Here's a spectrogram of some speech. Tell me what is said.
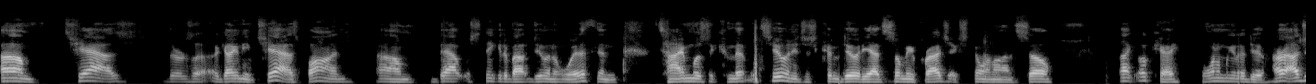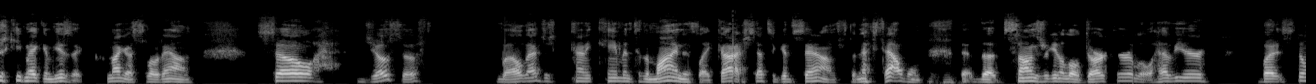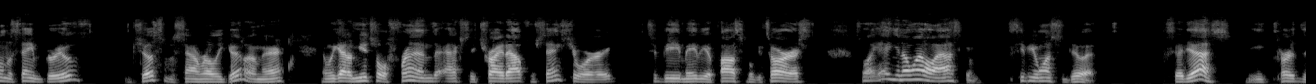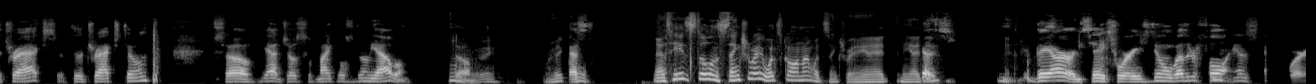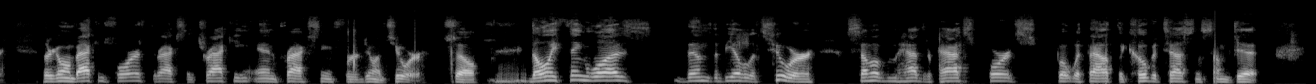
Um, Chaz, there's a, a guy named Chaz Bond um, that was thinking about doing it with, and time was a commitment too, and he just couldn't do it. He had so many projects going on. So, like, okay, what am I going to do? All right, I'll just keep making music. I'm not going to slow down. So, Joseph, well, that just kind of came into the mind. It's like, gosh, that's a good sound for the next album. The, the songs are getting a little darker, a little heavier, but it's still in the same groove. Joseph would sound really good on there. And we got a mutual friend that actually tried out for Sanctuary to be maybe a possible guitarist. So like, hey, you know what? I'll ask him, see if he wants to do it. I said yes. He heard the tracks, threw the tracks to him. So yeah, Joseph Michael's doing the album. So oh, very, very cool. Now is he still in Sanctuary? What's going on with Sanctuary? Any, any ideas? Yes. Yeah. They are in Sanctuary. He's doing Witherfall mm-hmm. and Sanctuary. They're going back and forth. They're actually tracking and practicing for doing tour. So mm-hmm. the only thing was them to be able to tour some of them had their passports, but without the COVID test, and some did.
